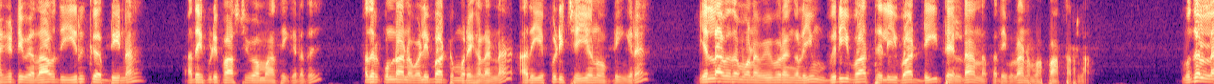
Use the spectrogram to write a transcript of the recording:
நெகட்டிவ் ஏதாவது இருக்குது அப்படின்னா அதை எப்படி பாசிட்டிவாக மாற்றிக்கிறது அதற்குண்டான வழிபாட்டு முறைகள் என்ன? அதை எப்படி செய்யணும் அப்படிங்கிற எல்லா விதமான விவரங்களையும் விரிவாக தெளிவாக டீட்டெயில்டாக அந்த பதிவில் நம்ம பார்த்துடலாம் முதல்ல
